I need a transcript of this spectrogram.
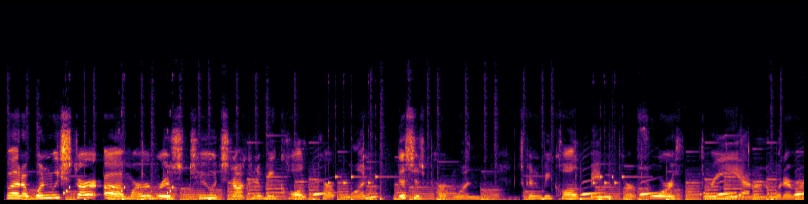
But uh, when we start uh, Mario Bros. 2, it's not going to be called Part 1. This is Part 1. It's going to be called maybe Part 4, 3, I don't know, whatever.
